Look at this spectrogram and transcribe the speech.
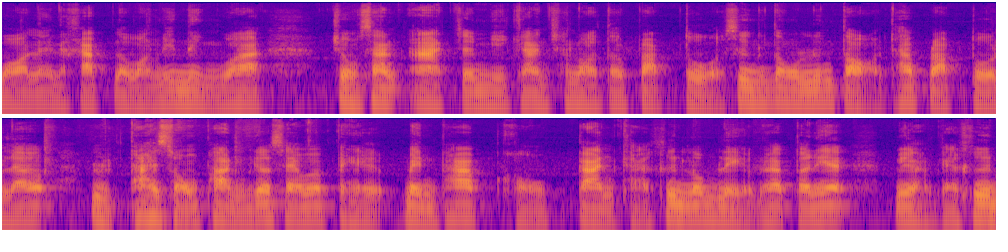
บอลเลยนะครับ ระวังนิดหนึ่งว่าช่วงสั้นอาจจะมีการชะลอตัวปรับตัว ซึ่งต้องลุ้นต่อถ้าปรับตัวแล้วหลุดท้าย 2,000 ก็แสดงว่าเป็นเป็นภาพของการขาขึ้นล้มเหลวนะครับตอนนี้มีขาขึ้น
